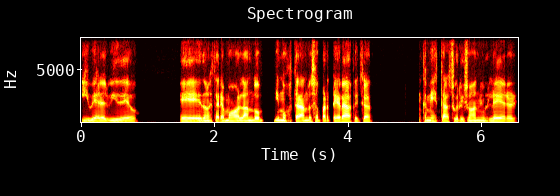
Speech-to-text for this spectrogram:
y ver el video, eh, donde estaremos hablando y mostrando esa parte gráfica. También está la suscripción a newsletter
